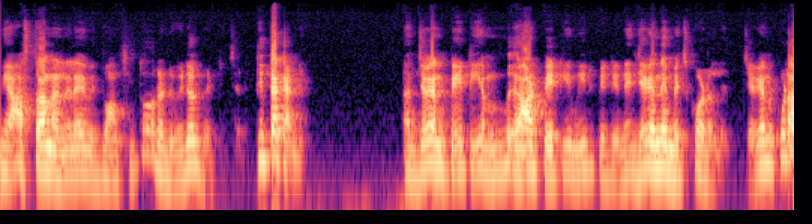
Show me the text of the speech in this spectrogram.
మీ ఆస్థాన నిలయ విద్వాంసులతో రెండు వీడియోలు పెట్టించాడు తిట్టకండి. జగన్ పేటీఎం ఆడ్ పేటీఎం వీటి పేటీఎం. నేను జగన్ నేను మెచ్చుకోవడం లేదు. జగన్ కూడా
